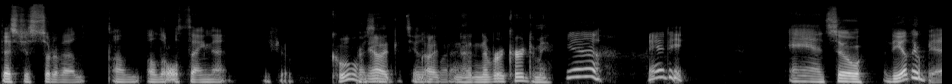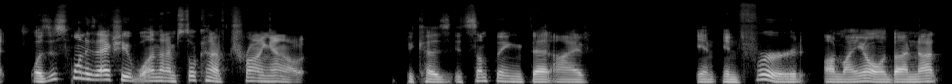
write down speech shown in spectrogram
That's just sort of a a, a little thing that if you're cool. Yeah, or I, it had never occurred to me. Yeah, handy. And so the other bit was this one is actually one that I'm still kind of trying out because it's something that I've in, inferred on my own, but I'm not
